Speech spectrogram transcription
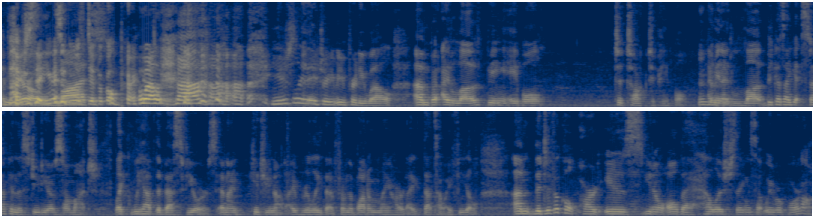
I mean, I have to say, you guys are the most difficult part. Well, usually they treat me pretty well, um, but I love being able to talk to people. I mean, I love because I get stuck in the studio so much. Like we have the best viewers, and I kid you not, I really that from the bottom of my heart, I that's how I feel. Um, the difficult part is, you know, all the hellish things that we report on.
